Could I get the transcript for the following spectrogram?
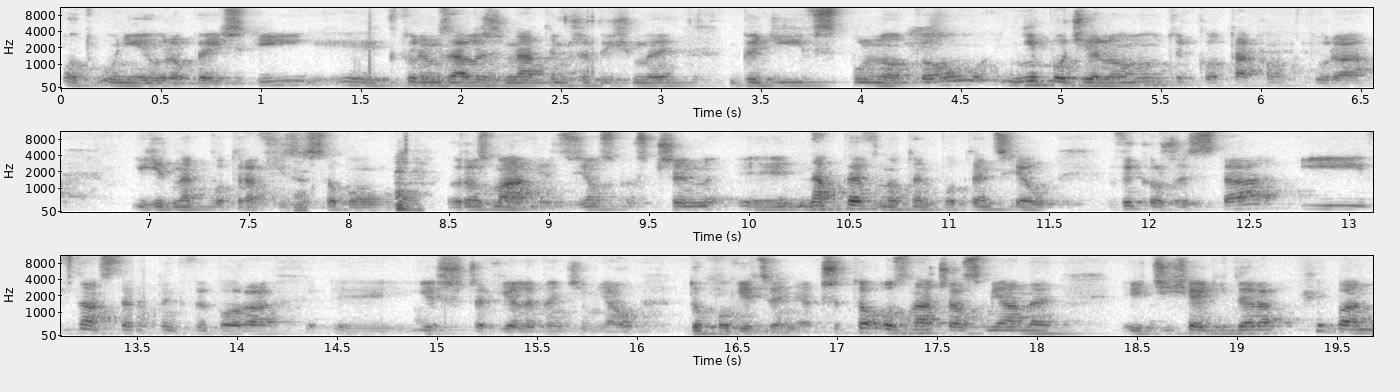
od Unii Europejskiej, y, którym zależy na tym, żebyśmy byli wspólnotą niepodzieloną, tylko taką, która jednak potrafi ze sobą rozmawiać. W związku z czym y, na pewno ten potencjał wykorzysta i w następnych wyborach jeszcze wiele będzie miał do powiedzenia. Czy to oznacza zmianę dzisiaj lidera? Chyba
